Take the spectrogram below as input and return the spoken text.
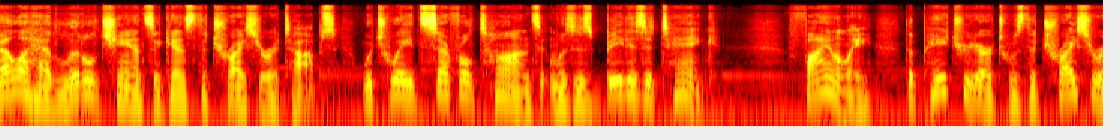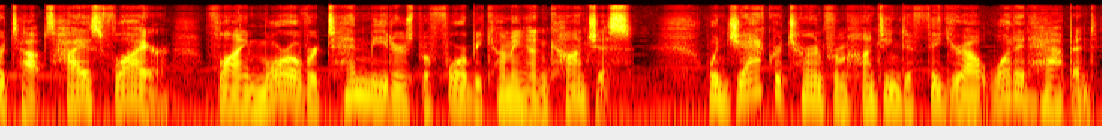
Bella had little chance against the Triceratops, which weighed several tons and was as big as a tank. Finally, the Patriarch was the Triceratops' highest flyer, flying more over 10 meters before becoming unconscious. When Jack returned from hunting to figure out what had happened,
